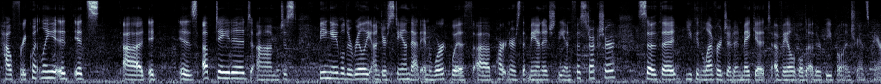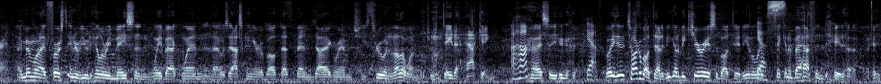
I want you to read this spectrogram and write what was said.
how frequently it, it's uh, it is updated, um, just being able to really understand that and work with uh, partners that manage the infrastructure so that you can leverage it and make it available to other people and transparent. I remember when I first interviewed Hillary Mason way back when, and I was asking her about that Venn diagram, and she threw in another one, which was data hacking. Uh-huh. Right, so you, Yeah. Well, you talk about that. You got to be curious about data. You got to like Yes. taking a bath in data, right?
